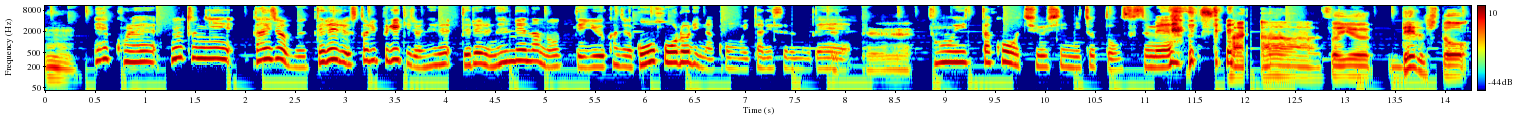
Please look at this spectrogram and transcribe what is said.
い、うん、えこれ本当に大丈夫？出れる？ストリップ劇場に出れる年齢なの？っていう感じの合法ロリな子もいたりするので、そういった子を中心にちょっとおすすめして、はい、ああそういう出る人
